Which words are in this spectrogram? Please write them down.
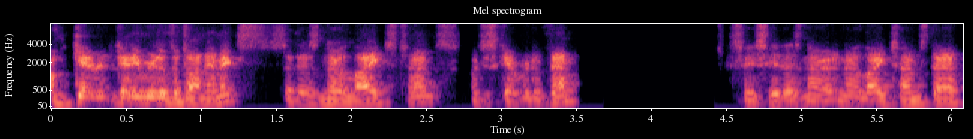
I'm get, getting rid of the dynamics. So there's no lag terms. I just get rid of them. So you see there's no, no lag terms there.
